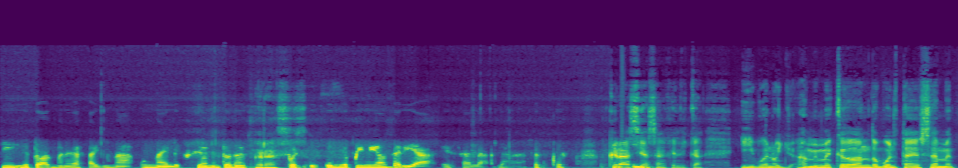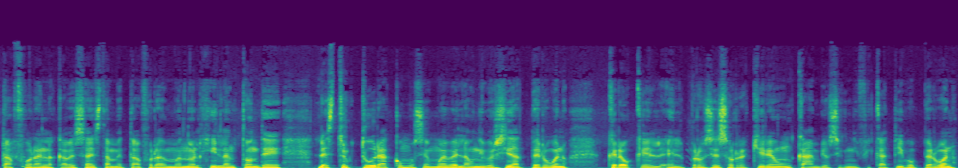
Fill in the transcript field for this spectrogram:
y de todas maneras hay una, una elección. Entonces, pues en mi opinión sería esa la, respuesta. Gracias, Angélica. Y bueno, a mí me quedó dando vuelta esa metáfora en la cabeza, esta metáfora de Manuel Gil Antón de la estructura, cómo se mueve la universidad, pero bueno, creo que el, proceso requiere un cambio significativo, pero bueno,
